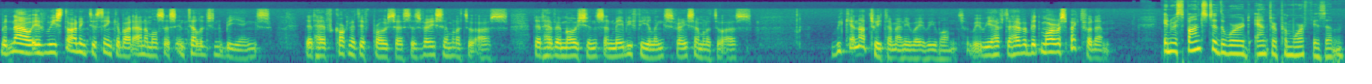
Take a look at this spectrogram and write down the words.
But now, if we're starting to think about animals as intelligent beings, that have cognitive processes very similar to us, that have emotions and maybe feelings very similar to us, we cannot treat them any way we want. We, we have to have a bit more respect for them. In response to the word anthropomorphism,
